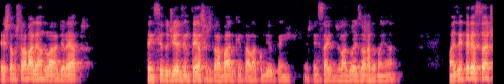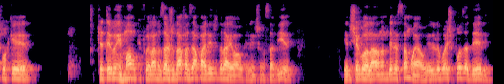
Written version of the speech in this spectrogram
Estamos trabalhando lá direto. Tem sido dias intensos de trabalho. Quem está lá comigo tem, a gente tem saído de lá duas horas da manhã. Mas é interessante porque já teve um irmão que foi lá nos ajudar a fazer uma parede de drywall que a gente não sabia. Ele chegou lá, o nome dele é Samuel. Ele levou a esposa dele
